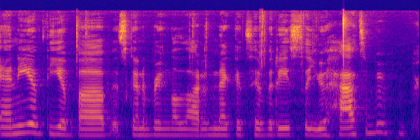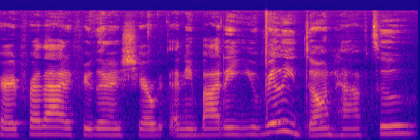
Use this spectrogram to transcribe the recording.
Any of the above is going to bring a lot of negativity. So you have to be prepared for that if you're going to share with anybody. You really don't have to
